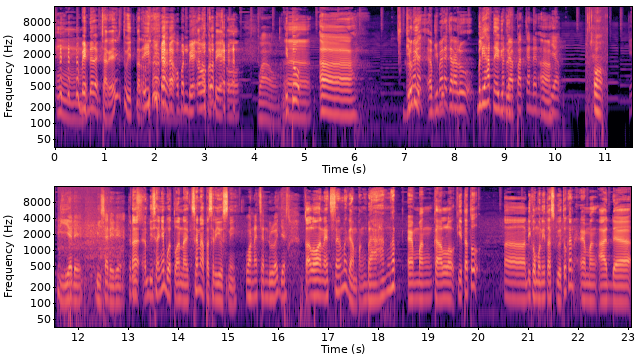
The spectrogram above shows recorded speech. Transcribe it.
Mm, Beda. Cari aja di Twitter. Iya, open BO. Open BO. Wow. Itu Eh, eh lu Gimana, bi- eh, gimana cara lu melihatnya gitu? mendapatkan dan Ah. ya oh dia deh bisa deh dia. Terus eh, bisanya buat one night stand apa serius nih? one night stand dulu aja. Kalau one night stand mah gampang banget. Emang kalau kita tuh eh, di komunitas gue tuh kan emang ada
